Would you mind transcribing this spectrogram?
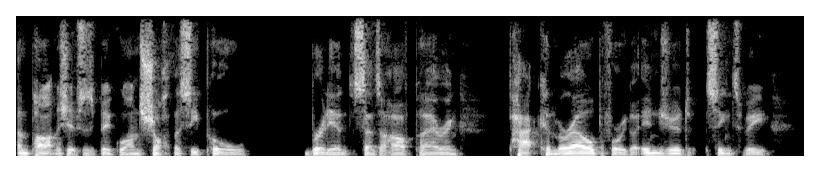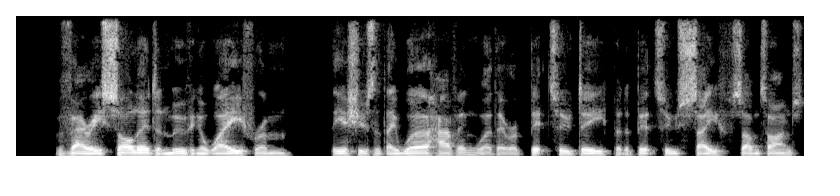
And partnerships is a big one. Shaughnessy Poole, brilliant centre half pairing. Pack and Morrell, before he got injured, seemed to be very solid and moving away from the issues that they were having, where they were a bit too deep and a bit too safe sometimes.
